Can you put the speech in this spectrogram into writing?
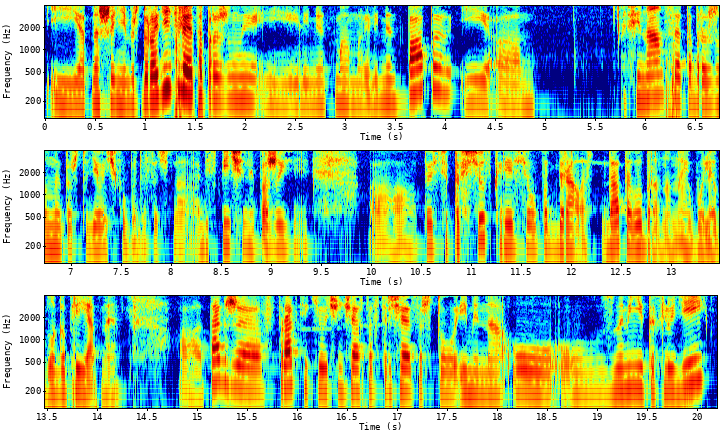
и отношения между родителями отображены, и элемент мамы, и элемент папы, и э, финансы отображены, то, что девочка будет достаточно обеспеченной по жизни. Э, то есть это все, скорее всего, подбиралось. Дата выбрана наиболее благоприятная. Также в практике очень часто встречается, что именно у, у знаменитых людей –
